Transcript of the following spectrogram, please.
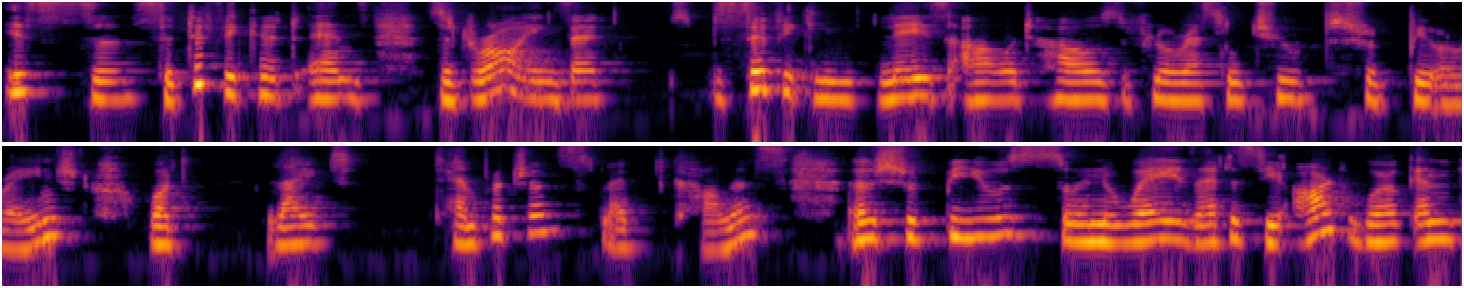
is the certificate and the drawing that specifically lays out how the fluorescent tubes should be arranged, what light temperatures, light colors uh, should be used. So in a way, that is the artwork. And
